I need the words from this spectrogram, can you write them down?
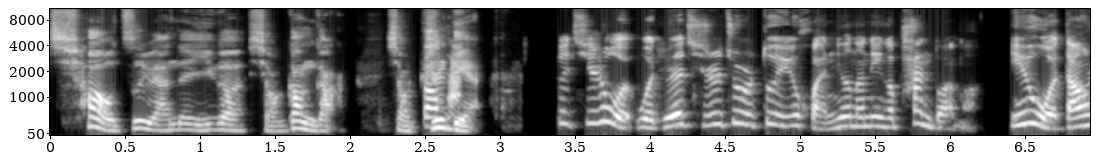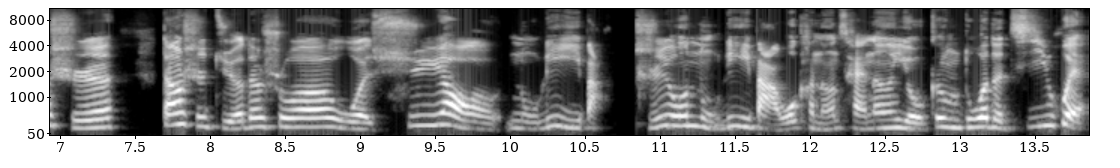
撬资源的一个小杠杆、小支点。对，其实我我觉得其实就是对于环境的那个判断嘛，因为我当时当时觉得说我需要努力一把，只有努力一把，我可能才能有更多的机会。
